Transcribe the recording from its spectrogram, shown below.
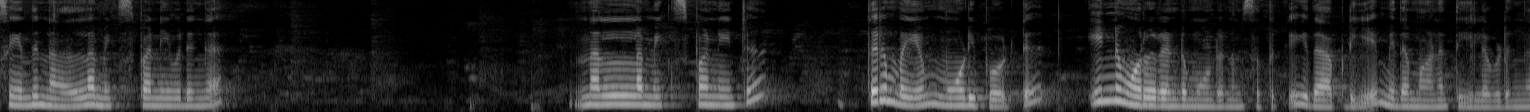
சேர்ந்து நல்லா மிக்ஸ் பண்ணி விடுங்க. நல்லா மிக்ஸ் பண்ணிவிட்டு திரும்பியும் மூடி போட்டு இன்னும் ஒரு ரெண்டு மூணு நிமிஷத்துக்கு இதை அப்படியே மிதமான தீயில் விடுங்க.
